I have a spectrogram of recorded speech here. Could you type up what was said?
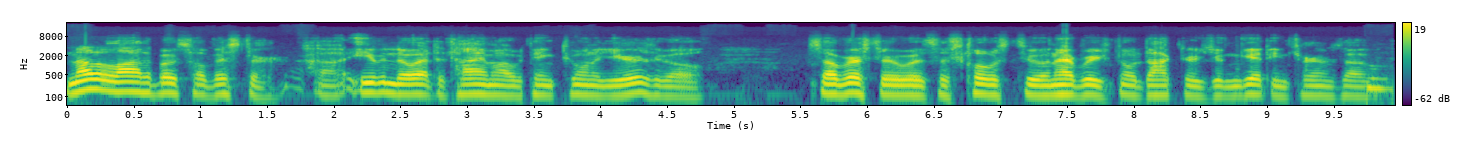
not a lot about Sylvester, uh, even though at the time I would think 200 years ago, Sylvester was as close to an Aboriginal doctor as you can get in terms of mm.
